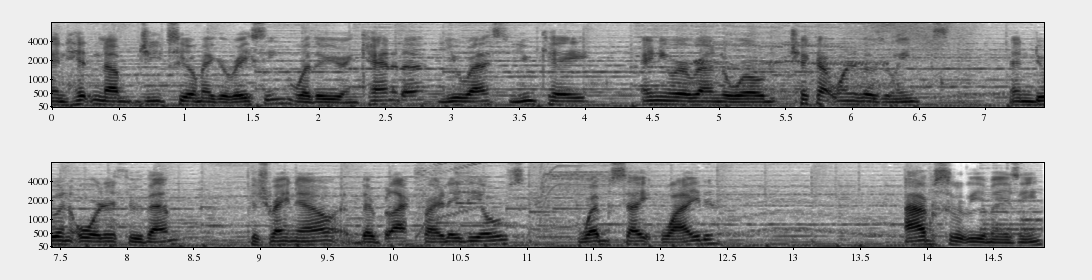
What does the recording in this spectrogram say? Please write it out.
and hitting up GT Omega Racing, whether you're in Canada, US, UK, anywhere around the world, check out one of those links and do an order through them. Because right now, their Black Friday deals, website wide, absolutely amazing.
